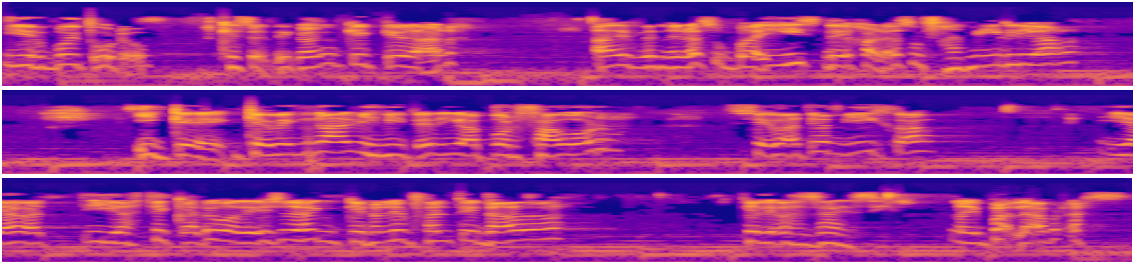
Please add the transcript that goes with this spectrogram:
y es muy duro que se tengan que quedar a defender a su país, dejar a su familia y que, que venga alguien y te diga, por favor, llévate a mi hija y, haga, y hazte cargo de ella, que no le falte nada. ¿Qué le vas a decir? No hay palabras.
